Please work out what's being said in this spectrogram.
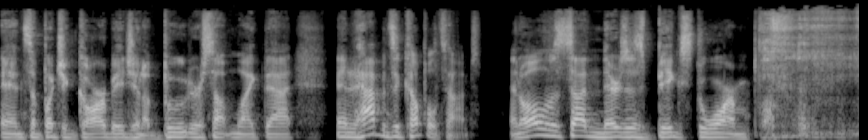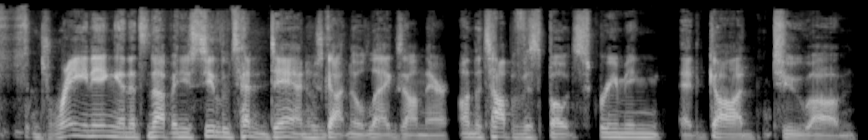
and some bunch of garbage and a boot or something like that, and it happens a couple of times. And all of a sudden, there's this big storm. It's raining and it's nothing. You see Lieutenant Dan, who's got no legs on there, on the top of his boat, screaming at God to um,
